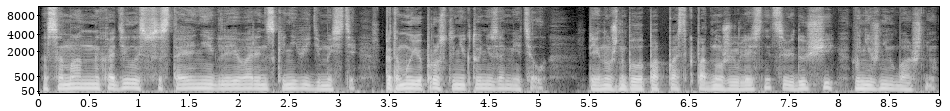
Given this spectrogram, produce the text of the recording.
а сама она находилась в состоянии глееваринской невидимости, потому ее просто никто не заметил. Ей нужно было попасть к подножию лестницы, ведущей в нижнюю башню.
